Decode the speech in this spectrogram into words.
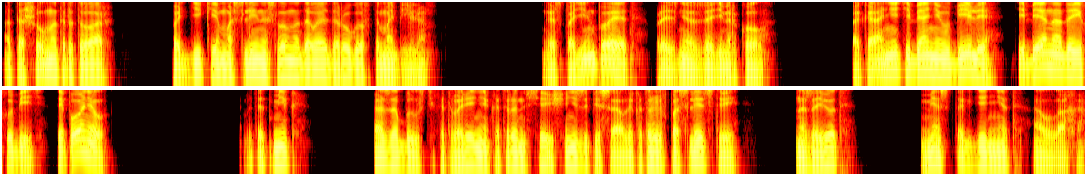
отошел на тротуар под дикие маслины, словно давая дорогу автомобилю. «Господин поэт», — произнес сзади Меркол, — «пока они тебя не убили, тебе надо их убить. Ты понял?» В этот миг Ка забыл стихотворение, которое он все еще не записал, и которое впоследствии назовет «Место, где нет Аллаха».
